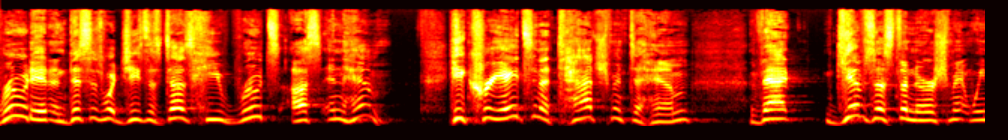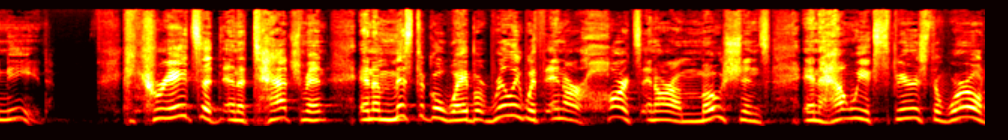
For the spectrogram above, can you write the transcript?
rooted, and this is what Jesus does. He roots us in Him. He creates an attachment to Him that gives us the nourishment we need. He creates a, an attachment in a mystical way, but really within our hearts and our emotions and how we experience the world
